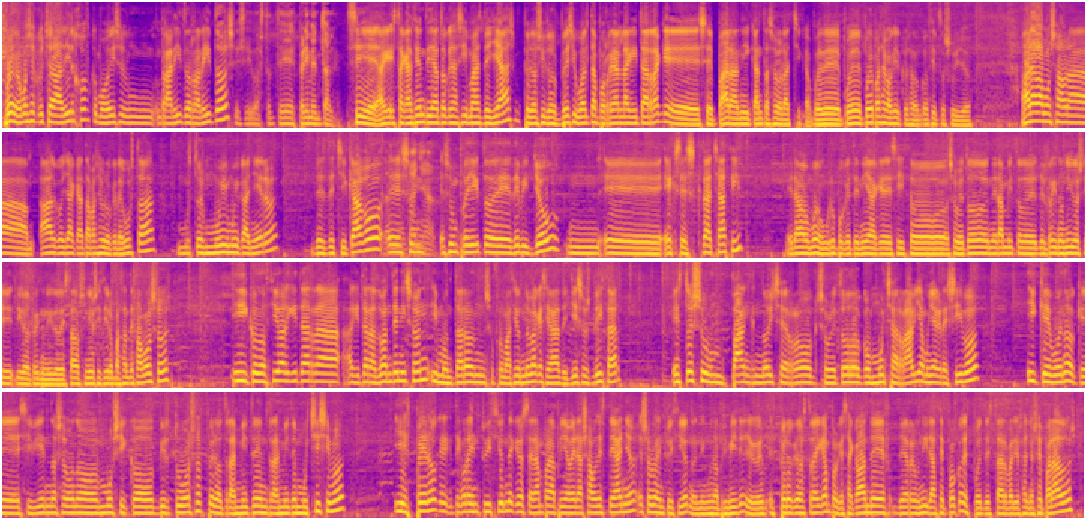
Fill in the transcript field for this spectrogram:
Bueno, hemos escuchado a Dirhoff, como veis, un raritos, raritos. Sí, sí, bastante experimental. Sí, eh, esta canción tenía toques así más de jazz, pero si los ves igual te aporrean la guitarra que se paran y canta solo la chica. Puede, puede, puede pasar cualquier cosa en un concierto suyo. Ahora vamos ahora a algo ya que a Tapa seguro que le gusta. Esto es muy, muy cañero. Desde Chicago Caña, es, un, caña. es un proyecto de David Joe, mm, eh, ex Scratch Acid. Era bueno, un grupo que tenía que se hizo, sobre todo en el ámbito de- del Reino Unido, digo del Reino Unido, de Estados Unidos se hicieron bastante famosos. Y conoció al guitarra, al guitarra Duane Denison y montaron su formación nueva que se llama The Jesus Lizard. Esto es un punk noise rock, sobre todo con mucha rabia, muy agresivo. Y que bueno, que si bien no son unos músicos virtuosos, pero transmiten, transmiten muchísimo. Y espero que tengo la intuición de que los traerán para Primavera Sound este año. Eso es una intuición, no es ninguna primicia. Yo espero que los traigan porque se acaban de, reunir hace poco, después de estar varios años separados.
